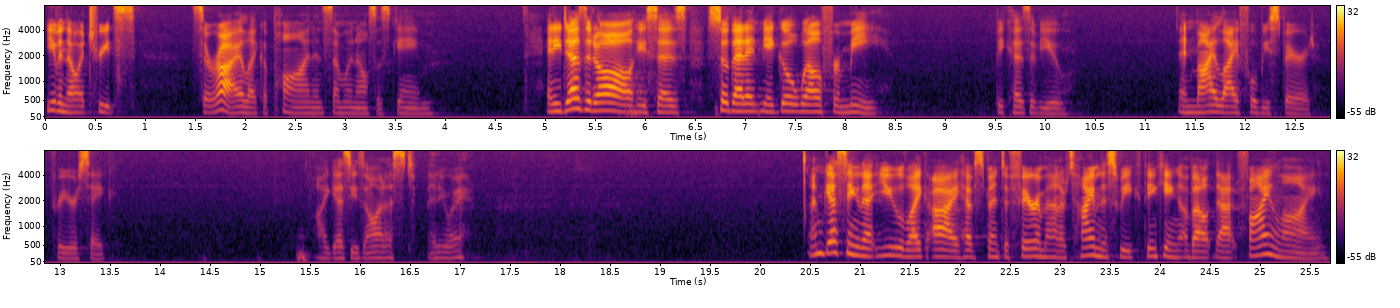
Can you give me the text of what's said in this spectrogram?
even though it treats Sarai like a pawn in someone else's game. And he does it all, he says, so that it may go well for me because of you and my life will be spared for your sake. I guess he's honest, anyway. I'm guessing that you, like I, have spent a fair amount of time this week thinking about that fine line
